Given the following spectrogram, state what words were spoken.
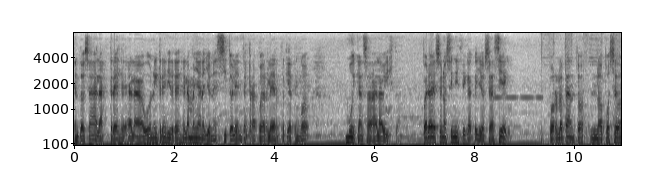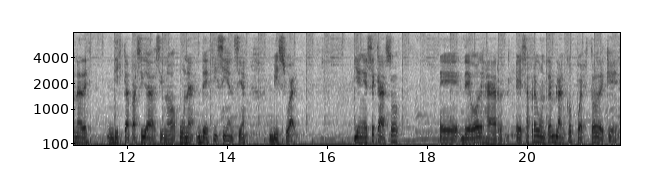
entonces a las 3, a las 1 y 33 de la mañana yo necesito lentes para poder leer porque ya tengo muy cansada la vista. Pero eso no significa que yo sea ciego. Por lo tanto, no poseo una discapacidad, sino una deficiencia visual. Y en ese caso, eh, debo dejar esa pregunta en blanco puesto de que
